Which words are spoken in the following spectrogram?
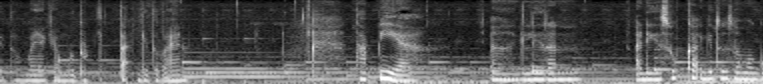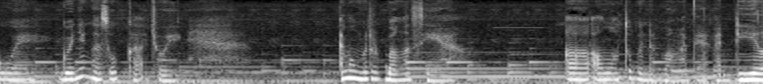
gitu banyak yang butuh kita gitu kan. Tapi ya uh, giliran ada yang suka gitu sama gue. Gue nya nggak suka cuy. Emang bener banget sih ya. Uh, Allah tuh bener banget ya adil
